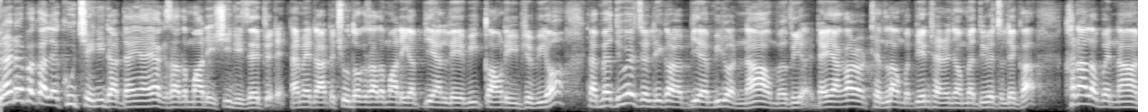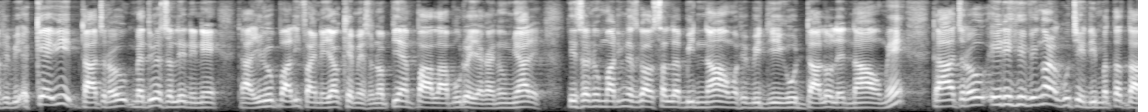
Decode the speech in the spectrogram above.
United ဘက်ကလည်းအခုချိန်ထိဒါဒန်ယာရကစားသမားတွေရှိနေသေးဖြစ်တယ်ဒါပေမဲ့ဒါတချို့သောကစားသမားတွေကပြန်လဲပြီးကောင်းနေပြီဖြစ်ပြီးတော့ဒါ Matthew Zelic ကတော့ပြန်ပြီးတော့နားအောင်မသိရဒန်ယာကတော့ထင်လောက်မပြင်းထန်တဲ့ကြောင့် Matthew Zelic ကခဏလောက်ပဲနားဖြစ်ပြီးအကယ်၍ဒါကျွန်တော်တို့ Matthew Zelic အနေနဲ့ဒါ Europa League Final ရောက်ခဲ့မယ်ဆိုတော့ပြန်ပါလာဖို့အတွက်ရခိုင်နှုန်းများတယ် Lisandro Martinez ကဆက်လက်ပြီးနားအောင်ဖြစ်ပြီး Diego Dalot လည်းနားအောင်မယ်ဒါကျွန်တော်တို့ Aiden Haven ကတော့အခုချိန်ဒီမတက်တာ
